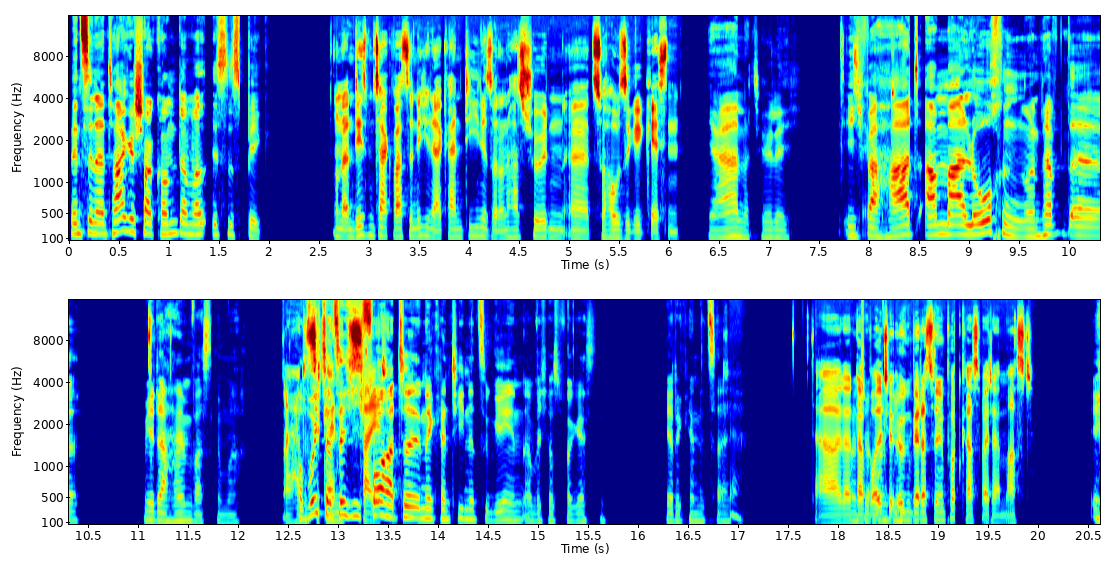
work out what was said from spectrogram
Wenn es in der Tagesschau kommt, dann ist es big. Und an diesem Tag warst du nicht in der Kantine, sondern hast schön äh, zu Hause gegessen. Ja, natürlich. Ich war hart am Malochen und hab äh, mir daheim was gemacht. Na, Obwohl ich tatsächlich vorhatte, in eine Kantine zu gehen, aber ich hab's vergessen. Ich hatte keine Zeit. Ja. Da, da, da wollte irgendwer, dass du den Podcast weitermachst.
